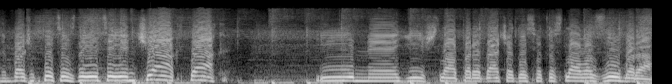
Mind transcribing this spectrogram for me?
Не бачу, хто це здається, Янчак. Так. І не дійшла передача до Святослава Зубера.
